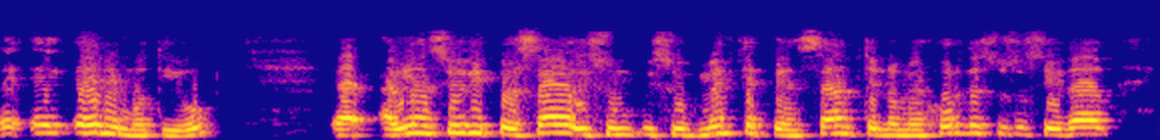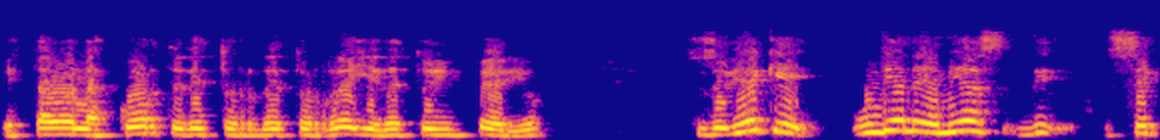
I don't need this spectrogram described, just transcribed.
en el motivo, eh, habían sido dispersados y, sus mentes pensantes, lo mejor de su sociedad, estaba en las cortes de estos, reyes, de estos imperios. Sucedía que un día Nehemías se,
